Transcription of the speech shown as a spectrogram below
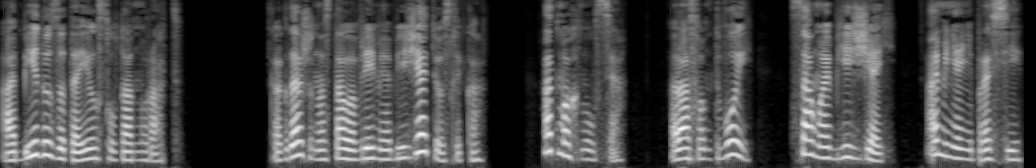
обиду затаил султан Мурат. Когда же настало время объезжать ослика, отмахнулся. «Раз он твой, сам и объезжай, а меня не проси,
